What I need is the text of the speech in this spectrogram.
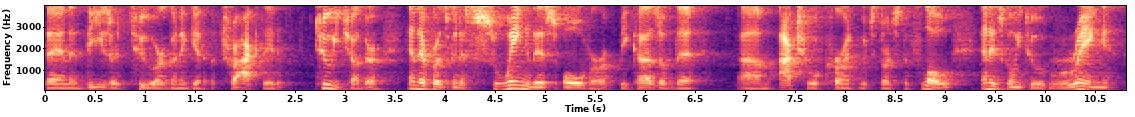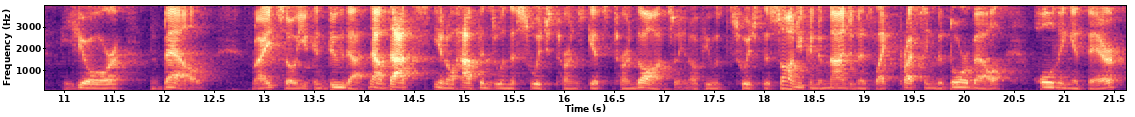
then these are two are going to get attracted to each other, and therefore it's going to swing this over because of the um, actual current which starts to flow, and it's going to ring your bell right? So you can do that. Now that's, you know, happens when the switch turns gets turned on. So, you know, if you would switch this on, you can imagine it's like pressing the doorbell, holding it there,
